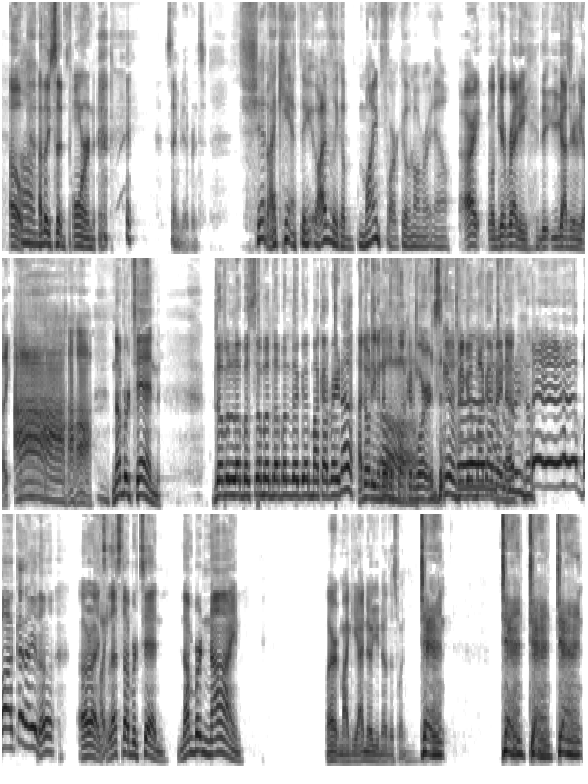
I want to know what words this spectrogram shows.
Oh, Um, I thought you said porn. Same difference. Shit, I can't think. I have like a mind fart going on right now. All right, well, get ready. You guys are gonna be like, ah, number ten. Double double double double double Macarena. I don't even know the Oh. fucking words. Macarena. Macarena. Eh, Macarena. All right, so that's number ten. Number nine. All right, Mikey, I know you know this one. Dun, dun, dun, dun,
